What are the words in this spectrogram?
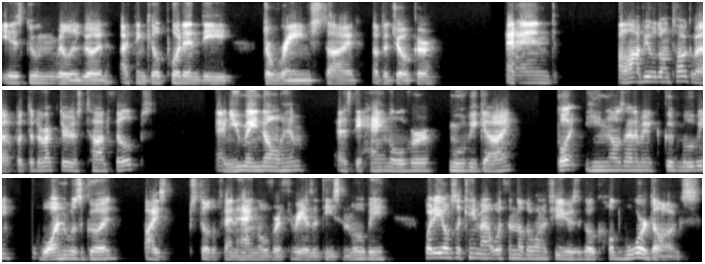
is doing really good. I think he'll put in the deranged side of the Joker, and a lot of people don't talk about it, but the director is Todd Phillips, and you may know him as the Hangover movie guy, but he knows how to make a good movie. One was good. I still defend Hangover Three as a decent movie, but he also came out with another one a few years ago called War Dogs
